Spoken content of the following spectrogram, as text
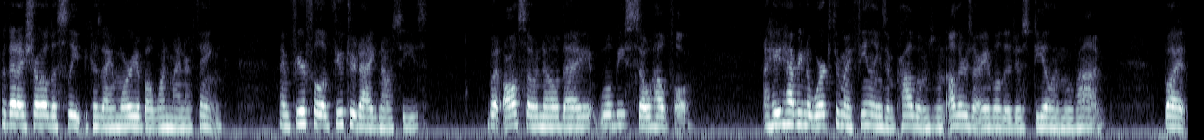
or that I struggle to sleep because I am worried about one minor thing. I'm fearful of future diagnoses, but also know that it will be so helpful. I hate having to work through my feelings and problems when others are able to just deal and move on. But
